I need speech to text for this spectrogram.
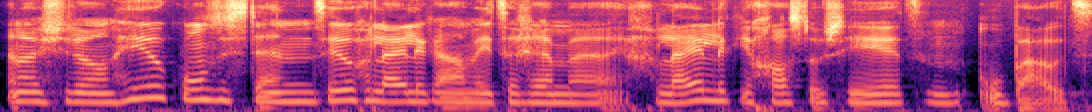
En als je dan heel consistent, heel geleidelijk aan weet te remmen, geleidelijk je gas doseert en opbouwt,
